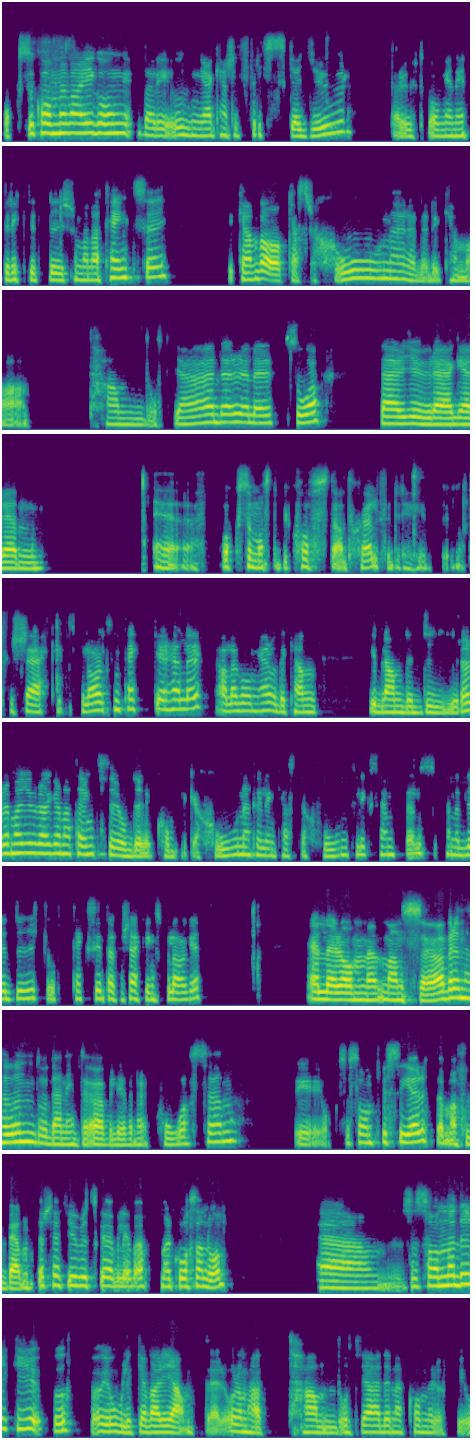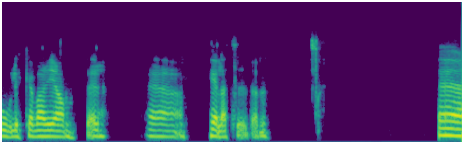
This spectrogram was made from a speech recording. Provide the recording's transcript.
också kommer varje gång, där det är unga, kanske friska djur, där utgången inte riktigt blir som man har tänkt sig. Det kan vara kastrationer eller det kan vara tandåtgärder eller så, där djurägaren eh, också måste bekosta allt själv, för det är inte något försäkringsbolag som täcker heller alla gånger. Och det kan ibland bli dyrare än vad djurägaren har tänkt sig. Om blir är komplikationer till en kastration till exempel så kan det bli dyrt och täcks inte av försäkringsbolaget. Eller om man söver en hund och den inte överlever narkosen. Det är också sånt vi ser, där man förväntar sig att djuret ska överleva narkosen då. Ehm, så sådana dyker ju upp i olika varianter och de här tandåtgärderna kommer upp i olika varianter eh, hela tiden.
